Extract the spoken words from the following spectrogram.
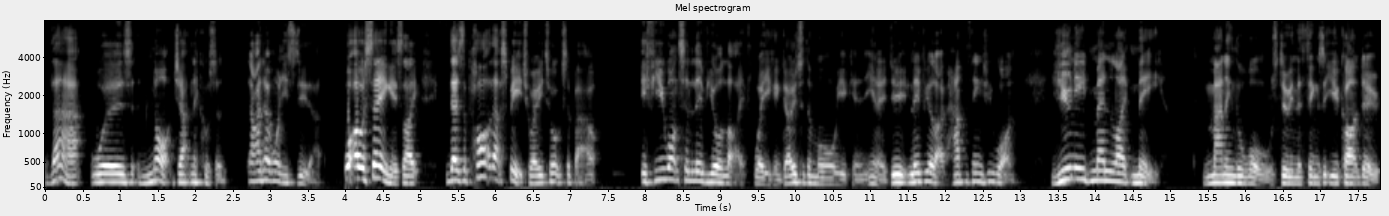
That was not Jack Nicholson. I don't want you to do that. What I was saying is like, there's a part of that speech where he talks about if you want to live your life where you can go to the mall, you can, you know, do live your life, have the things you want. You need men like me manning the walls, doing the things that you can't do.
